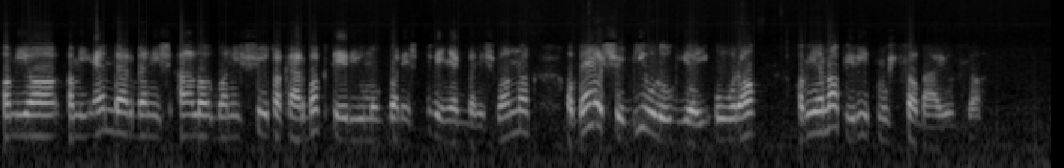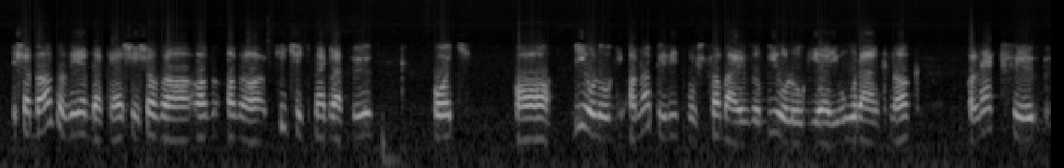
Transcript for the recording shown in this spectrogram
ami, a, ami emberben is, állatban is, sőt akár baktériumokban és növényekben is vannak, a belső biológiai óra, ami a napi ritmust szabályozza. És ebben az az érdekes, és az a, az, az a kicsit meglepő, hogy a, biológi, a napi ritmus szabályozó biológiai óránknak a legfőbb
